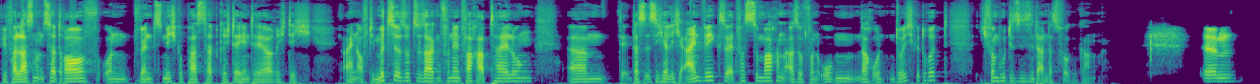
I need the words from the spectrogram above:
wir verlassen uns da drauf und wenn es nicht gepasst hat, kriegt er hinterher richtig einen auf die Mütze sozusagen von den Fachabteilungen. Ähm, das ist sicherlich ein Weg, so etwas zu machen, also von oben nach unten durchgedrückt. Ich vermute, Sie sind anders vorgegangen. Ähm,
